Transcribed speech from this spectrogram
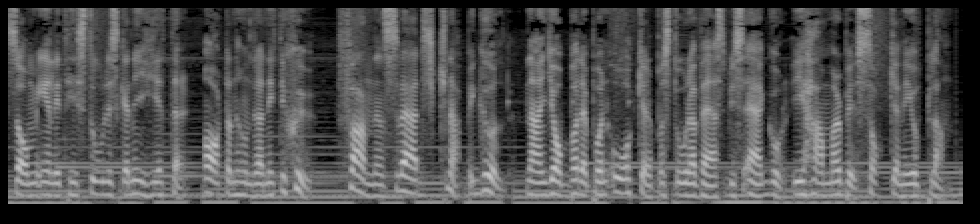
som enligt Historiska nyheter 1897 fann en svärdsknapp i guld när han jobbade på en åker på Stora Väsbys ägor i Hammarby socken i Uppland.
